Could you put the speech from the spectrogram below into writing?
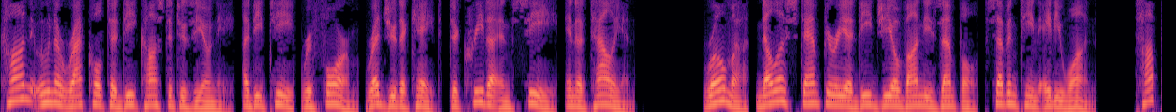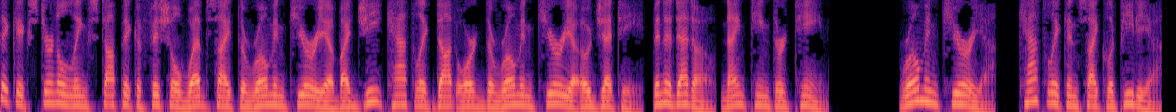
Con una raccolta di Costituzioni, additi, Reform, Rejudicate, Decreta and c. in Italian. Roma, nella Stamperia di Giovanni Zempel, 1781. Topic external links Topic Official website The Roman Curia by gcatholic.org The Roman Curia Ojetti, Benedetto 1913. Roman Curia. Catholic Encyclopedia.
